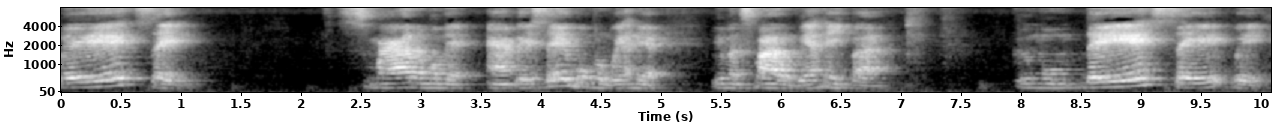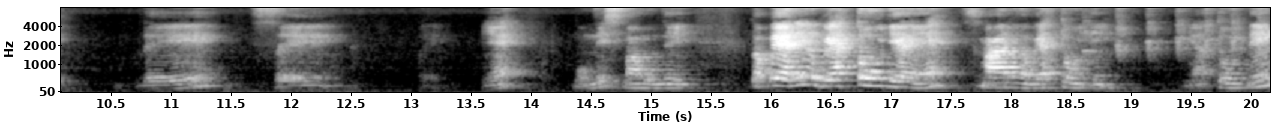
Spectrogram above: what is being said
B C ស្មើនឹងមុំនេះ A B C មុំរង្វះនេះវាមិនស្មើរង្វះនេះបាទគឺមុំ D C B D C B ញ៉េមុំនេះស្មើមុំនេះដល់ពេលនេះរង្វះទូចនេះស្មើនឹងរង្វះទូចនេះញ៉ាទូចនេះ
